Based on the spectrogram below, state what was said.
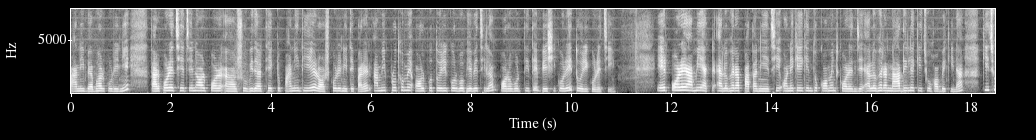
পানি ব্যবহার করিনি। তারপরে ছেঁচে নেওয়ার পর সুবিধার্থে একটু পানি দিয়ে রস করে নিতে পারেন। আমি প্রথমে অল্প তৈরি করব ভেবেছিলাম, পরবর্তীতে বেশি করেই তৈরি করেছি। এরপরে আমি একটা অ্যালোভেরা পাতা নিয়েছি। অনেকেই কিন্তু কমেন্ট করেন যে অ্যালোভেরা না দিলে কিছু হবে কি না কিছু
